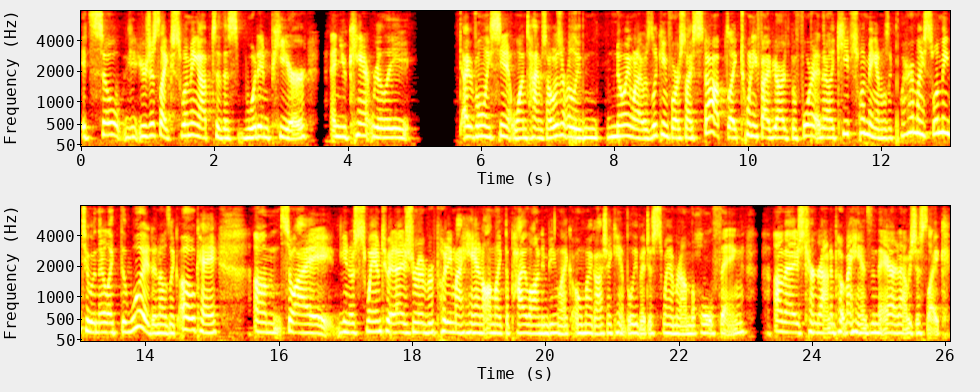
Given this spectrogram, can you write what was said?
it's so you're just like swimming up to this wooden pier and you can't really I've only seen it one time, so I wasn't really knowing what I was looking for. So I stopped like 25 yards before it, and they're like, "Keep swimming." And I was like, "Where am I swimming to?" And they're like, "The wood." And I was like, "Oh, okay." Um, so I, you know, swam to it. I just remember putting my hand on like the pylon and being like, "Oh my gosh, I can't believe I just swam around the whole thing." Um, I just turned around and put my hands in the air, and I was just like,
